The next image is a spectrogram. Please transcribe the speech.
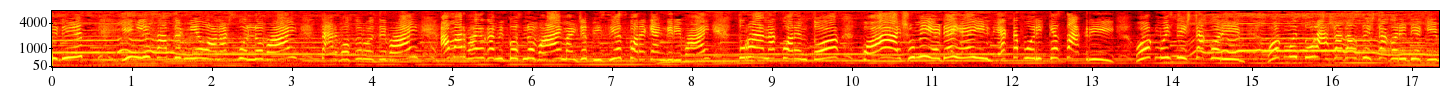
রুকিয়া ইংলিশ সাবজেক্ট নিয়ে অনার্স করল ভাই। চার বছর হয়েছে ভাই। আমার ভাইকে আমি কৃষ্ণ ভাই মানে বিসিএস করে ক্যাঙ্গিরি ভাই। তোরা না করেন তো? কয়, সুমি, এটাই এই একটা পরীক্ষা চাকরি। হোক মুই চেষ্টা করিম, হোক মুই তোর আশাটাও চেষ্টা করি দেখিম।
